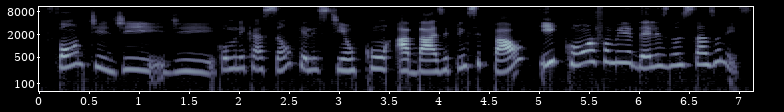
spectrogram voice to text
fonte de, de comunicação que eles tinham com a base principal e com a família deles nos Estados Unidos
